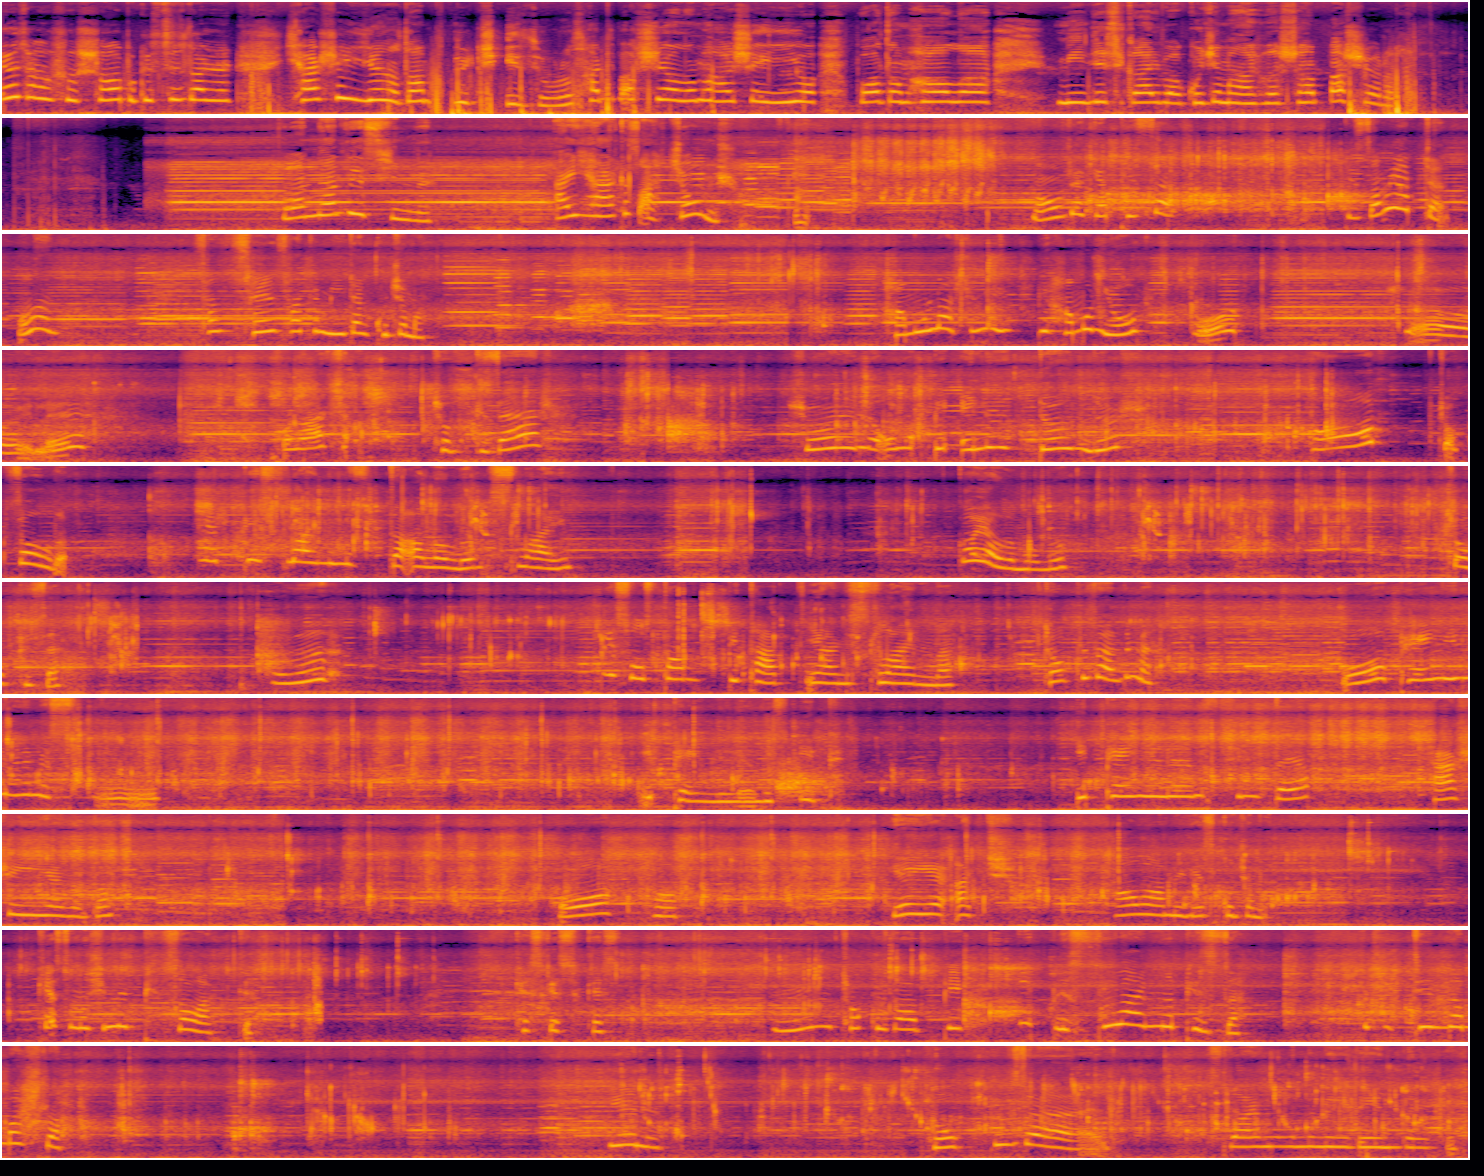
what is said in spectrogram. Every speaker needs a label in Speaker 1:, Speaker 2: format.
Speaker 1: Evet arkadaşlar bugün sizlerle her şeyi yiyen adam 3 izliyoruz. Hadi başlayalım her şeyi yiyor. Bu adam hala midesi galiba kocaman arkadaşlar. Başlıyoruz. Ulan neredeyiz şimdi? Ay herkes aşçı olmuş. Ne olacak ya pizza? Pizza mı yapacaksın? Ulan sen, senin zaten miden kocaman. Hamurlar şimdi bir hamur yok. Hop. Şöyle. Onu aç. Çok güzel. Şöyle onu bir elini döndür. Hop. Çok güzel oldu. Evet, bir slime'ımızı da alalım. Slime. Koyalım onu. Çok güzel. Evet. Bir sostan bir tat yani slime'da. Çok güzel değil mi? O peynirlerimiz. Hmm. İp peynirlerimiz ip. İp peynirlerimiz şimdi de yap. Her şeyin yanında. Oh, oh. Ye ye aç. Hala midesi kocaman. Onu şimdi pizza vakti. Kes kes kes. Hmm, çok güzel bir ipli slime'lı pizza. Hadi dinden başla. Yiyelim. Çok güzel. Slime'larımı mideyindeydi.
